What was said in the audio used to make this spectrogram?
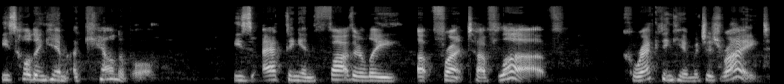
he's holding him accountable. He's acting in fatherly, upfront, tough love, correcting him, which is right.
